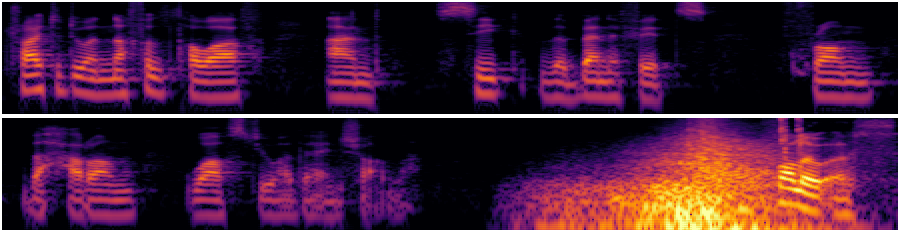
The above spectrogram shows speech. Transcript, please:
Try to do a nafil tawaf and seek the benefits from the haram whilst you are there, inshallah. Follow us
